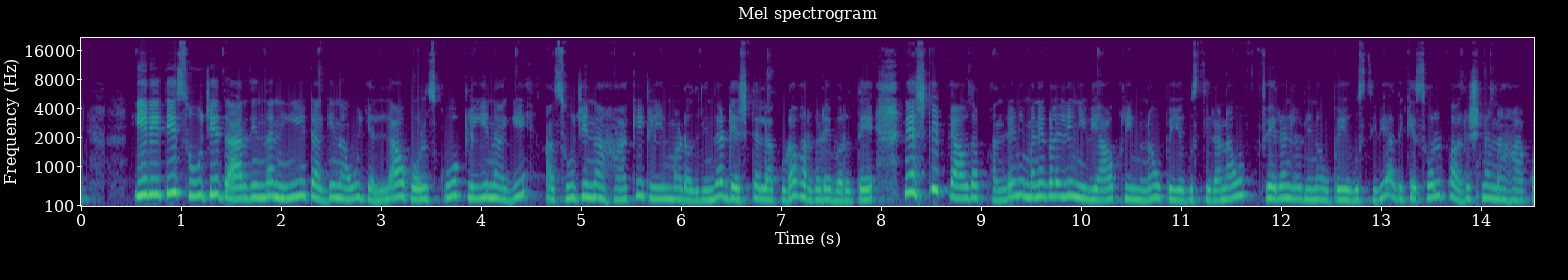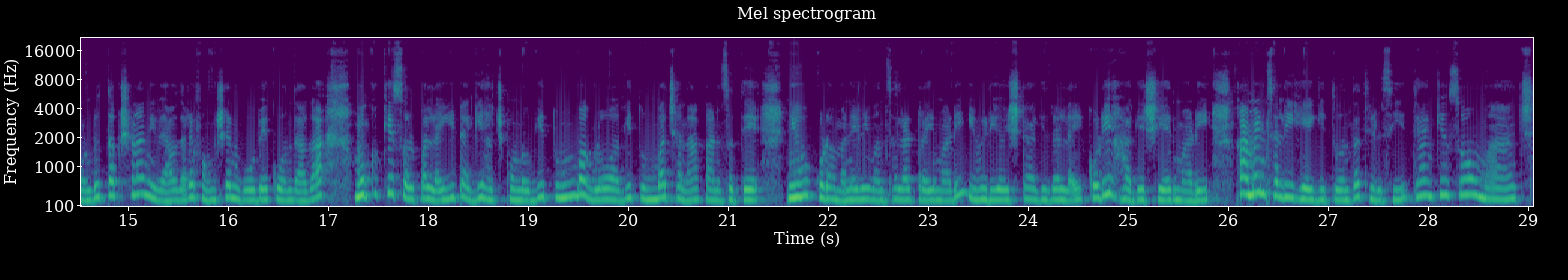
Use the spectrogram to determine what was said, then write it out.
ಈ ರೀತಿ ಸೂಜಿ ದಾರದಿಂದ ನೀಟಾಗಿ ನಾವು ಎಲ್ಲ ಹೋಲ್ಸ್ಗೂ ಕ್ಲೀನಾಗಿ ಆ ಸೂಜಿನ ಹಾಕಿ ಕ್ಲೀನ್ ಮಾಡೋದ್ರಿಂದ ಡೆಸ್ಟ್ ಎಲ್ಲ ಕೂಡ ಹೊರಗಡೆ ಬರುತ್ತೆ. ನೆಕ್ಸ್ಟ್ ಟಿಪ್ ಯಾವುದಪ್ಪ ಅಂದರೆ ನಿಮ್ಮ ಮನೆಗಳಲ್ಲಿ ನೀವು ಯಾವ ಕ್ರೀಮನ್ನು ಉಪಯೋಗಿಸ್ತೀರಾ? ನಾವು ಫೇರ್ ಆ್ಯಂಡ್ ಲವ್ಲಿನ ಉಪಯೋಗಿಸ್ತೀವಿ. ಅದಕ್ಕೆ ಸ್ವಲ್ಪ ಅರಿಶಿನ ಹಾಕ್ಕೊಂಡು ತಕ್ಷಣ ನೀವು ಯಾವ್ದಾದ್ರು ಫಂಕ್ಷನ್ಗೆ ಹೋಗಬೇಕು ಅಂದಾಗ ಮುಖಕ್ಕೆ ಸ್ವಲ್ಪ ಲೈಟಾಗಿ ಹಚ್ಕೊಂಡೋಗಿ ತುಂಬ ಗ್ಲೋ ಆಗಿ ತುಂಬ ಚೆನ್ನಾಗಿ ಕಾಣಿಸುತ್ತೆ. ನೀವು ಕೂಡ ಮನೇಲಿ ಒಂದ್ಸಲ ಟ್ರೈ ಮಾಡಿ. ಈ ವಿಡಿಯೋ ಇಷ್ಟ ಆಗಿದ್ರೆ ಲೈಕ್ ಕೊಡಿ, ಹಾಗೆ ಶೇರ್ ಮಾಡಿ. ಕಾಮೆಂಟ್ಸಲ್ಲಿ ಹೇಗಿತ್ತು ಅಂತ ತಿಳಿಸಿ. Thank you so much.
